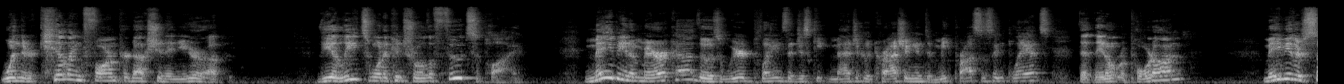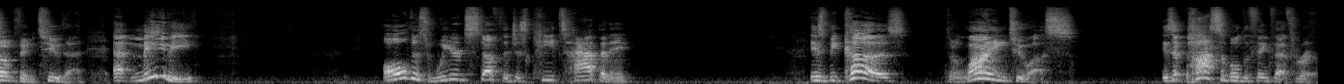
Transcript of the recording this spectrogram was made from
when they're killing farm production in Europe, the elites want to control the food supply. Maybe in America, those weird planes that just keep magically crashing into meat processing plants that they don't report on, maybe there's something to that. At maybe all this weird stuff that just keeps happening is because they're lying to us. Is it possible to think that through?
